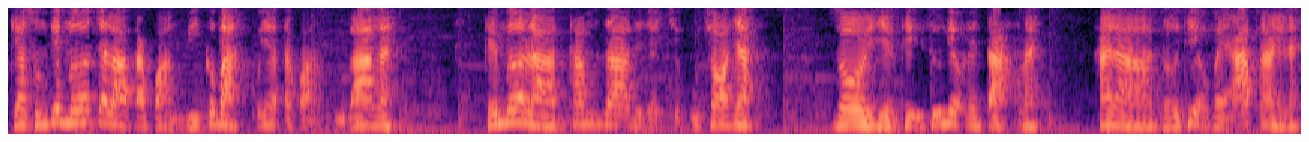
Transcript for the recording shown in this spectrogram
Kéo xuống tiếp nữa sẽ là tài khoản ví cơ bản cũng như là tài khoản ủy ban này. Kế nữa là tham gia để dành triệu phú cho nha. Rồi hiển thị dữ liệu nền tảng này hay là giới thiệu về app này này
